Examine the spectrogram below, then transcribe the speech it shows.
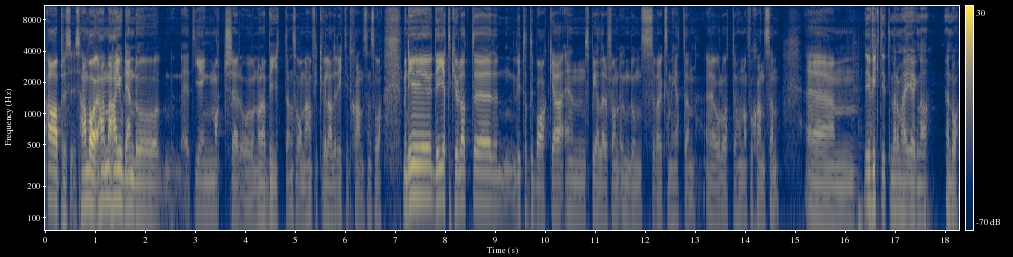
Ja, precis. Han, var, han, han gjorde ändå ett gäng matcher och några byten, så, men han fick väl aldrig riktigt chansen. så. Men det är, det är jättekul att eh, vi tar tillbaka en spelare från ungdomsverksamheten eh, och låter honom få chansen. Um, det är viktigt med de här egna ändå.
